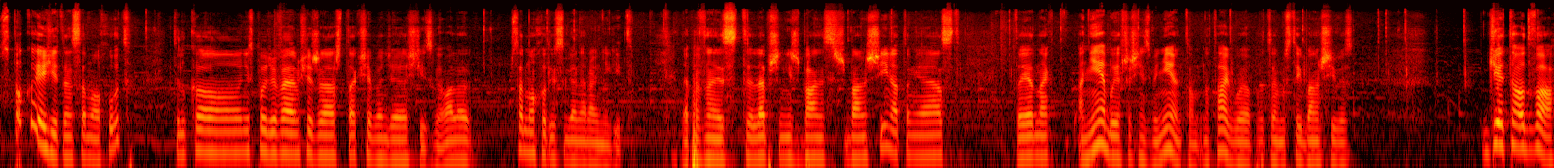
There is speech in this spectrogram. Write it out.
spoko jeździ ten samochód, tylko nie spodziewałem się, że aż tak się będzie ślizgał, ale samochód jest generalnie git. Na pewno jest lepszy niż Bans- Banshee, natomiast to jednak... A nie, bo ja wcześniej zmieniłem to. No tak, bo ja potem z tej Banshee... GTA 2!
